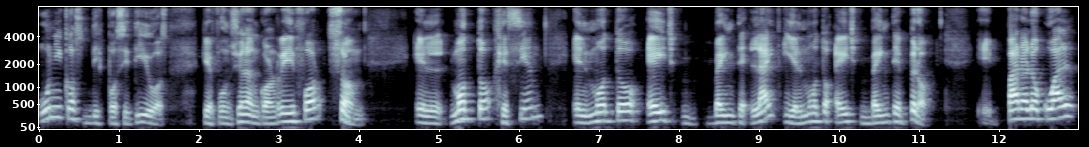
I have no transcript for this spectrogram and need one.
únicos dispositivos que funcionan con Ready 4 son el Moto G100, el Moto Edge 20 Lite y el Moto Edge 20 Pro. Eh, para lo cual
